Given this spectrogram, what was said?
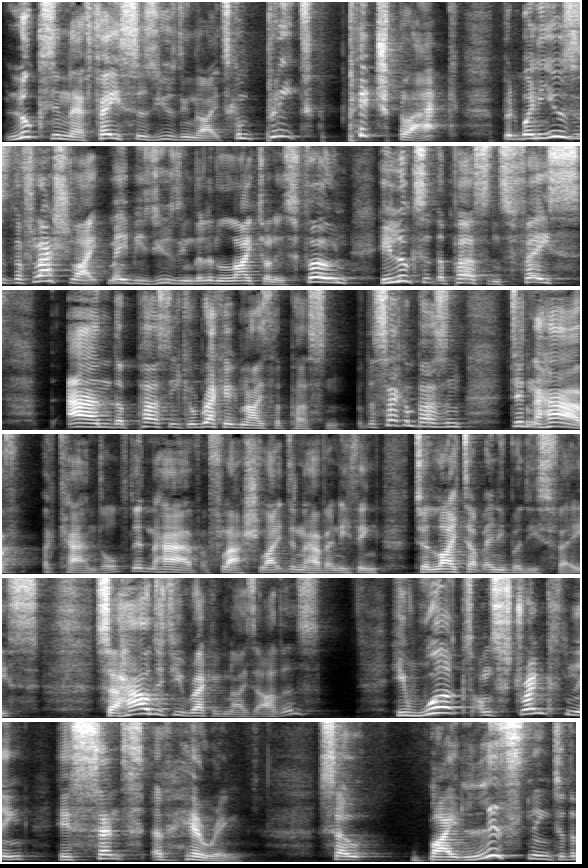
looks in their faces using the light. It's complete pitch black, but when he uses the flashlight, maybe he's using the little light on his phone, he looks at the person's face and the person, he can recognize the person. But the second person didn't have a candle, didn't have a flashlight, didn't have anything to light up anybody's face. So, how did he recognize others? He worked on strengthening his sense of hearing. So, by listening to the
